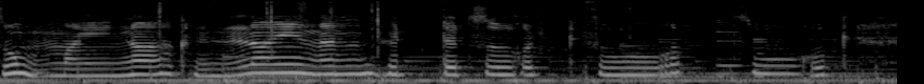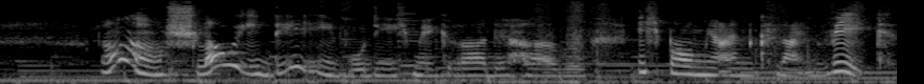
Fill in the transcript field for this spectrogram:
zu meiner kleinen Hütte zurück, zurück, zurück. Ah, schlaue Idee, wo die ich mir gerade habe. Ich baue mir einen kleinen Weg.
